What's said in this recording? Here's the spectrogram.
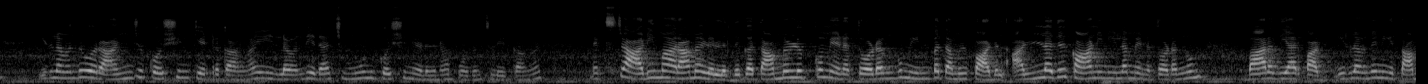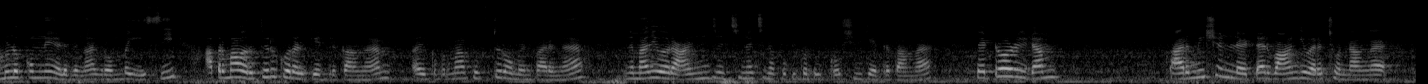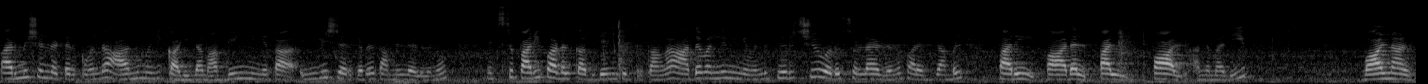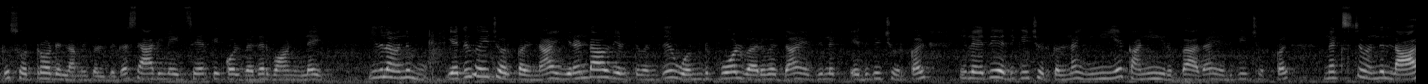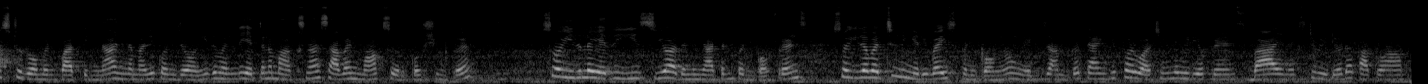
இதில் வந்து ஒரு அஞ்சு கொஷின் கேட்டிருக்காங்க. இதில் வந்து ஏதாச்சும் மூணு கொஷின் எழுதுனா போதும்னு சொல்லியிருக்காங்க. நெக்ஸ்ட்டு அடிமாறாமல் எழுதுக தமிழுக்கும் என தொடங்கும் இன்ப தமிழ் பாடல். அல்லது காணி நீளம் என தொடங்கும் பாரதியார் பாடல். இதில் வந்து நீங்கள் தமிழுக்கும்னே எழுதுங்க. அது ரொம்ப ஈஸி அப்புறமா ஒரு திருக்குறள் கேட்டிருக்காங்க. அதுக்கப்புறமா ஃபிஃப்த்து ரோமன் பாருங்கள் இந்த மாதிரி ஒரு அஞ்சு சின்ன சின்ன குட்டி குட்டி கொஷின் கேட்டிருக்காங்க. பெற்றோரிடம் பர்மிஷன் லெட்டர் வாங்கி வர சொன்னாங்க. பர்மிஷன் லெட்டருக்கு வந்து அனுமதி கடிதம் அப்படின்னு நீங்கள் த இங்கிலீஷில் இருக்கிறத தமிழில் எழுதணும். நெக்ஸ்ட்டு பரிபாடல் கவிதைன்னு கொடுத்துருக்காங்க. அதை வந்து நீங்கள் வந்து பிரித்து ஒரு சொல்ல எழுதணும். ஃபார் எக்ஸாம்பிள் பரி பாடல் பல் பால் அந்த மாதிரி. வாழ்நாளுக்கு சொற்றோடல் அமைகள்துக சேட்டிலைட் செயற்கைக்கோள் வெதர் வானிலை. இதில் வந்து எதுகை சொற்கள்னால் இரண்டாவது எழுத்து வந்து ஒன்று போல் வருவது தான் எதில் எதுகை சொற்கள். இதில் எது எதுகை சொற்கள்னால் இனிய கனி இருப்ப அதான் எதுகை சொற்கள். நெக்ஸ்ட்டு வந்து லாஸ்ட் ரோமன் பார்த்திங்கன்னா இந்த மாதிரி கொஞ்சம் இது வந்து எத்தனை மார்க்ஸ்னால் செவன் மார்க்ஸ் ஒரு கொஷினுக்கு ஸோ இதில் எது ஈஸியோ அதை நீங்கள் அட்டன் பண்ணிக்கோங்க ஃப்ரெண்ட்ஸ் ஸோ இதை வச்சு நீங்கள் ரிவைஸ் பண்ணிக்கோங்க உங்கள் எக்ஸாமுக்கு தேங்க்யூ ஃபார் வாட்சிங் the video friends bye next வீடியோட பார்க்கலாம்.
